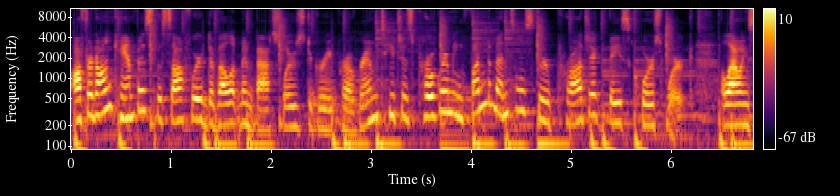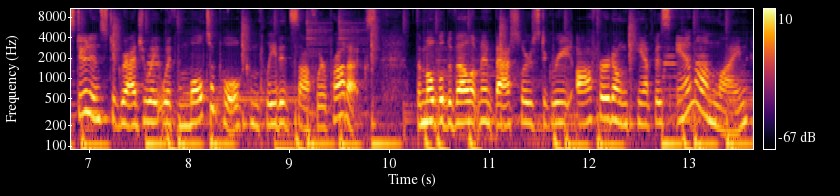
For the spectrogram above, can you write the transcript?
Offered on campus, the Software Development Bachelor's Degree program teaches programming fundamentals through project-based coursework, allowing students to graduate with multiple completed software products. The Mobile Development Bachelor's degree offered on campus and online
